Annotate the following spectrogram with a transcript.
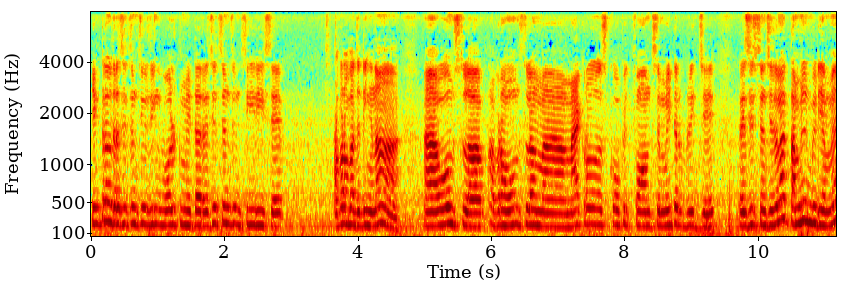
internal resistance using volt meter resistance in series அப்புறம் பார்த்துட்டிங்கன்னா ஓம்ஸ்லா அப்புறம் ஓம்ஸ்லா macroscopic forms meter bridge resistance இதெல்லாம் தமிழ் மீடியமு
